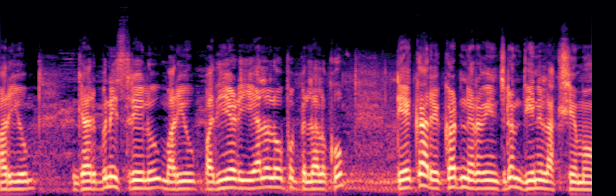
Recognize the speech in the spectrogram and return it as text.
మరియు గర్భిణీ స్త్రీలు మరియు పదిహేడు ఏళ్ళలోపు పిల్లలకు టీకా రికార్డు నిర్వహించడం దీని లక్ష్యము.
